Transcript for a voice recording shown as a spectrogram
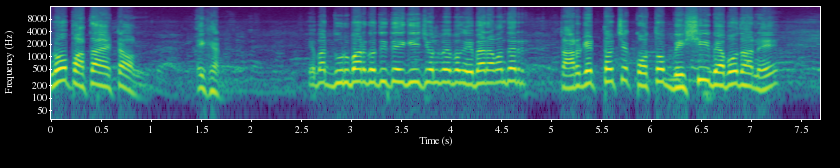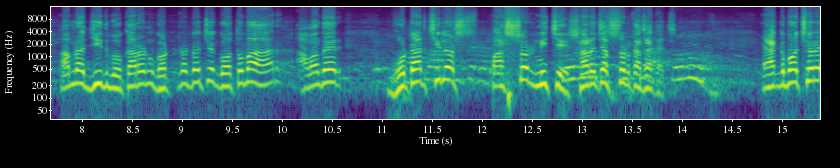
নো পাতা একটা অল এখানে। এবার দুর্বার গতিতে এগিয়ে চলবে এবং এবার আমাদের টার্গেটটা হচ্ছে কত বেশি ব্যবধানে আমরা জিতবো। কারণ ঘটনাটা হচ্ছে গতবার আমাদের ভোটার ছিল পাঁচশোর নিচে, সাড়ে চারশোর কাছাকাছি। এক বছরে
